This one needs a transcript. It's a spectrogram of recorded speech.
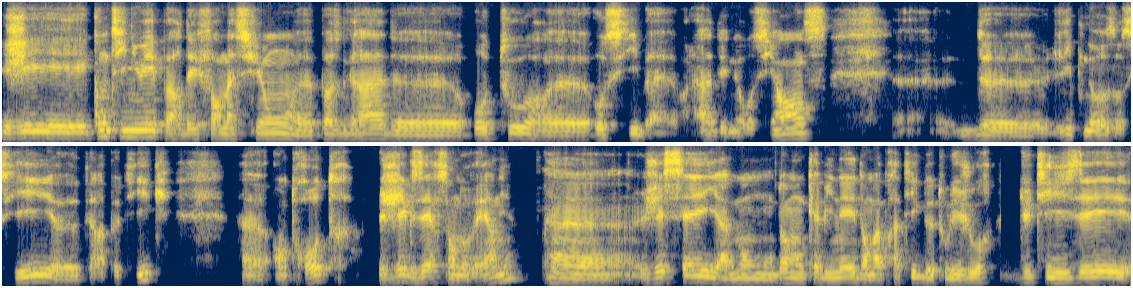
J'ai continué par des formations post-grade autour aussi ben, voilà, des neurosciences, de l'hypnose aussi, euh, thérapeutique, euh, entre autres. J'exerce en Auvergne. Euh, j'essaye dans mon cabinet, dans ma pratique de tous les jours, d'utiliser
